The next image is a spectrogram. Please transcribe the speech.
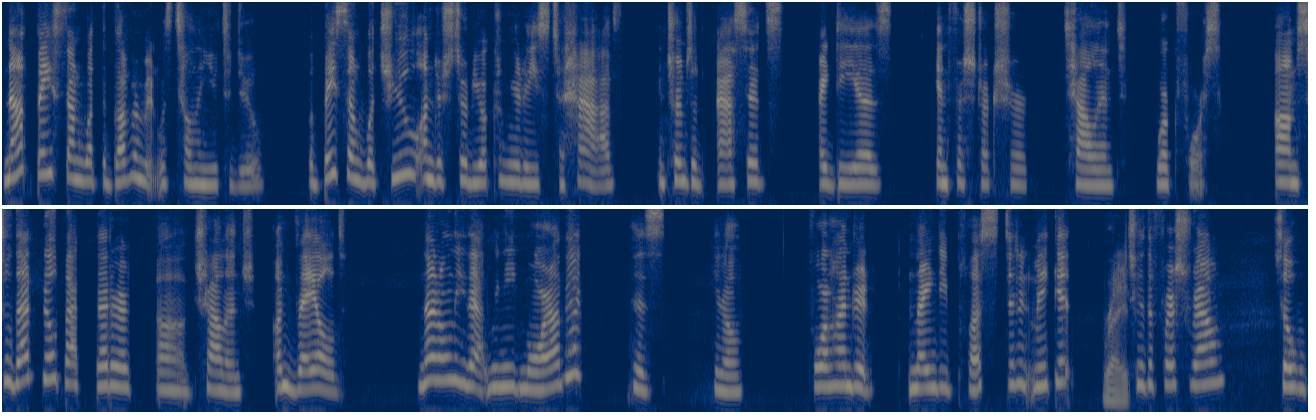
not based on what the government was telling you to do, but based on what you understood your communities to have in terms of assets, ideas, infrastructure, talent, workforce. Um, so that Build Back Better uh, challenge unveiled not only that we need more of it, because, you know, 490 plus didn't make it right. to the first round. So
